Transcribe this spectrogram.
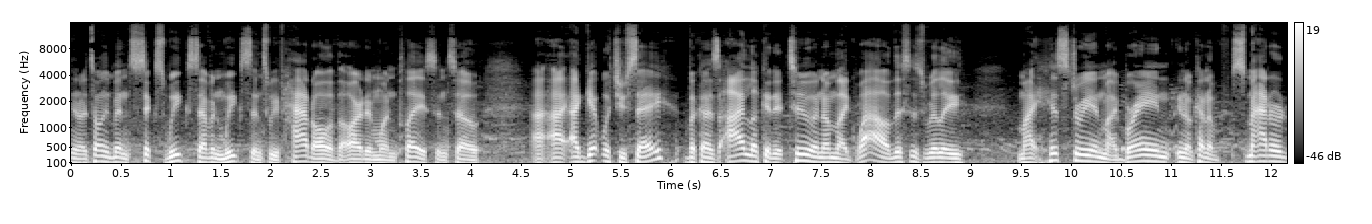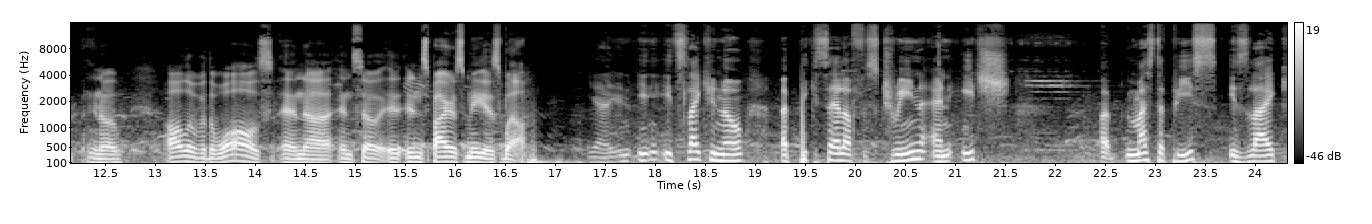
you know, it's only been six weeks, seven weeks since we've had all of the art in one place, and so I, I get what you say because I look at it too, and I'm like, wow, this is really my history and my brain, you know, kind of smattered, you know, all over the walls, and uh, and so it, it inspires me as well. Yeah, it's like you know a pixel of a screen, and each uh, masterpiece is like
